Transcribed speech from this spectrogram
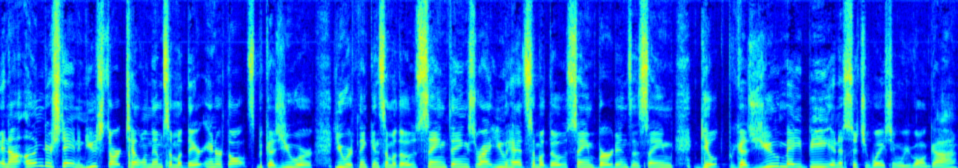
And I understand. And you start telling them some of their inner thoughts because you were you were thinking some of those same things, right? You had some of those same burdens and same guilt because you may be in a situation where you're going, God,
